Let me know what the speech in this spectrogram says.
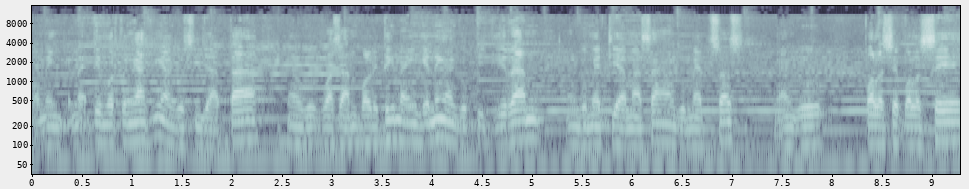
Nah, Timur Tengah ki nganggo senjata, nganggo kekuasaan politik, nek kene nganggo pikiran, nganggo media massa, nganggo medsos, nganggo polisi-polisi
